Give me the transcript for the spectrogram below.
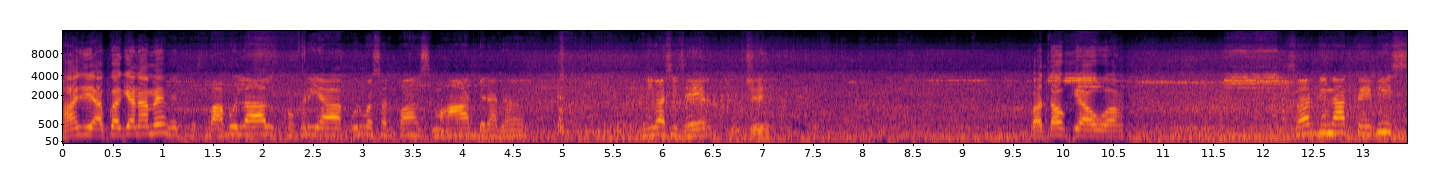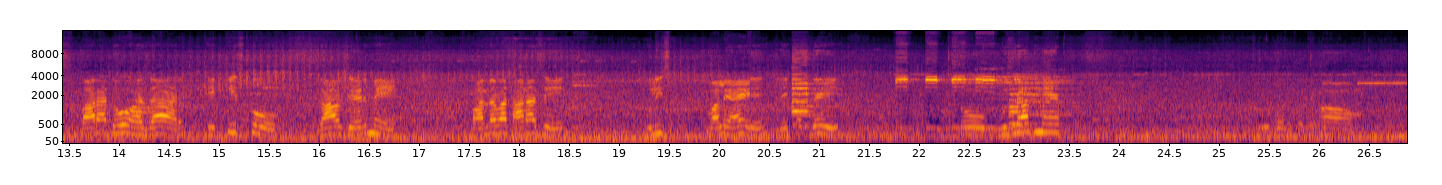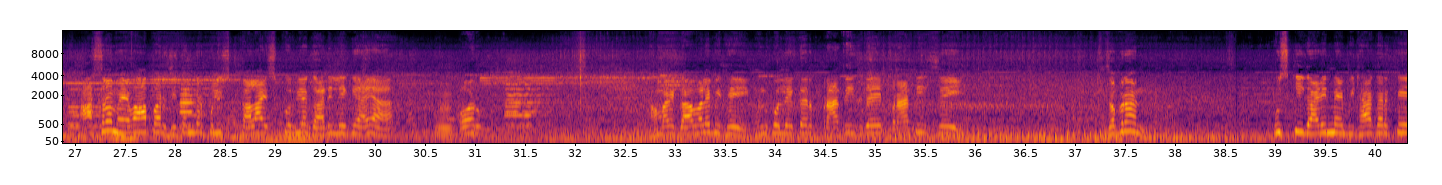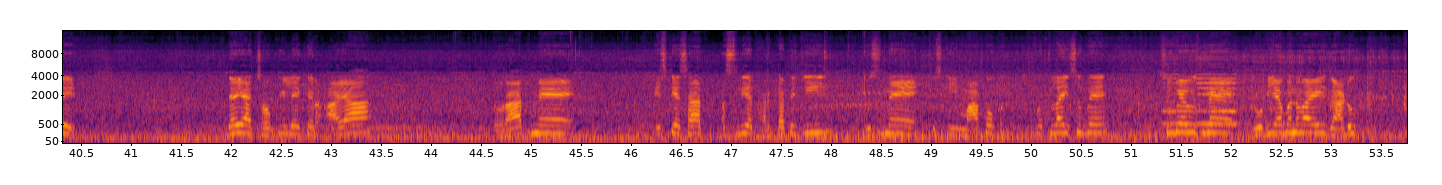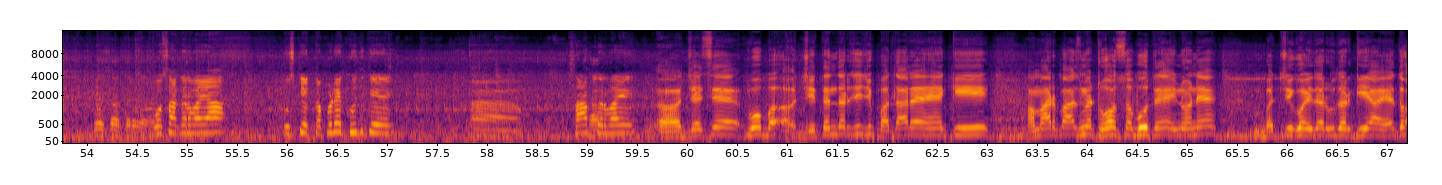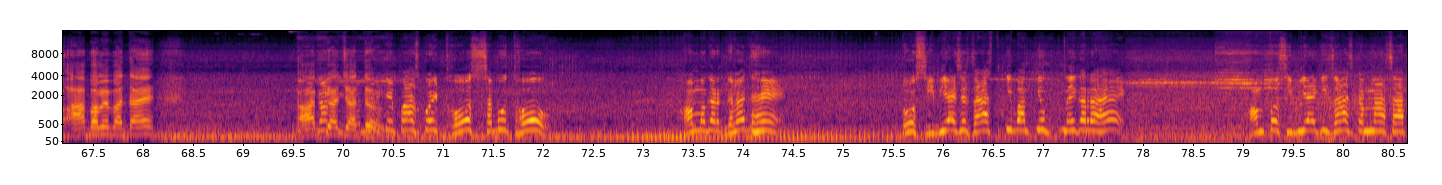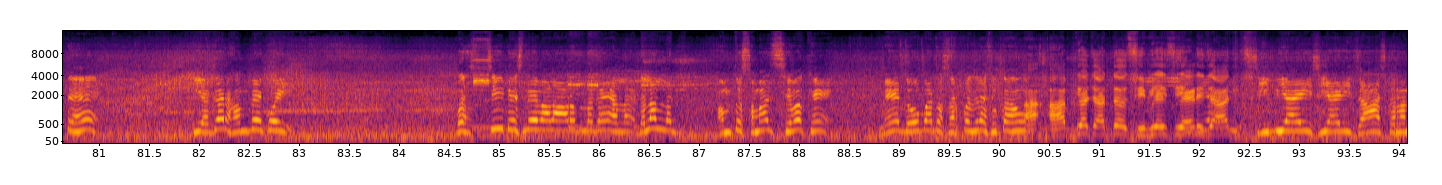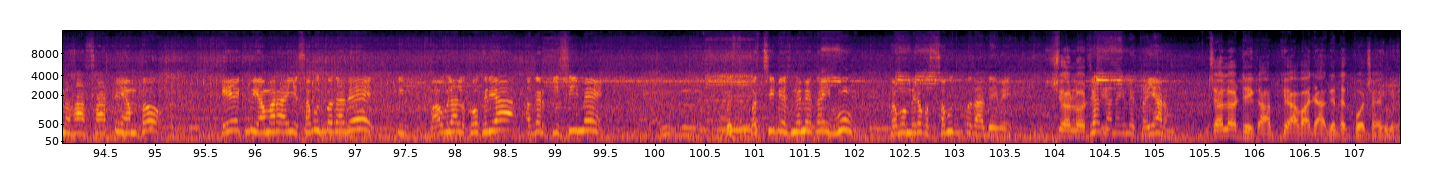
हाँ जी आपका क्या नाम है? बाबूलाल खोखरिया पूर्व सरपंच महाद बिराधर निवासी झेर। जी। बताओ क्या हुआ? सर दिनांक तेईस बारह दो हज़ार इक्कीस को गाँव झेर में पांडवा थाना से पुलिस वाले आए लेकर गए। तो गुजरात में अ, आश्रम है वहाँ पर जितेंद्र पुलिस काला स्कूर्पियो गाड़ी लेके आया और हमारे गाँव वाले भी थे उनको लेकर प्रांतिज गए प्रांतिज से जबरन उसकी गाड़ी में बिठा करके दया चौकी लेकर आया। तो रात में इसके साथ असलियत हरकतें की उसने उसकी माँ को बतलाई सुबह। सुबह उसने रोटियाँ बनवाई झाड़ू पोसा करवाया उसके कपड़े खुद के साफ़ करवाए। जैसे वो जितेंद्र जी जी बता रहे हैं कि हमारे पास में ठोस सबूत है इन्होंने बच्ची को इधर उधर किया है तो आप हमें बताएँ आप क्या चाहते हो? के पास कोई ठोस सबूत हो हम अगर गलत हैं तो सीबीआई से जाँच की बात क्यों नहीं कर रहा है? हम तो सीबीआई की जाँच करना चाहते हैं कि अगर हम में कोई बच्ची बेचने वाला आरोप लगाया दलाल लग हम तो समाज सेवक हैं। मैं दो बार तो सरपंच रह चुका हूँ। आप क्या चाहते हो? सीबीआई सीआईडी जाँच? सीबीआई सीआईडी जाँच करना चाहते हैं हम तो। एक भी हमारा ये सबूत बता दे कि बाबूलाल खोखरिया अगर किसी में बच- बच्ची बेचने में कहीं हूँ तो वो मेरे को सबूत बता देवे। चलो जाने के लिए तैयार हूँ। चलो ठीक है आपकी आवाज़ आगे तक पहुंचाएँगे।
